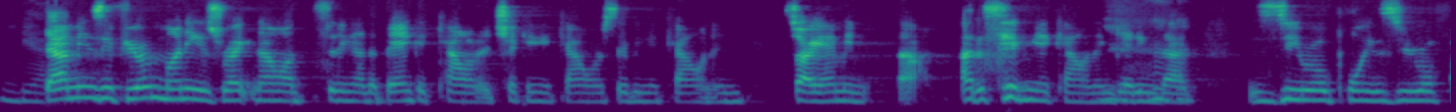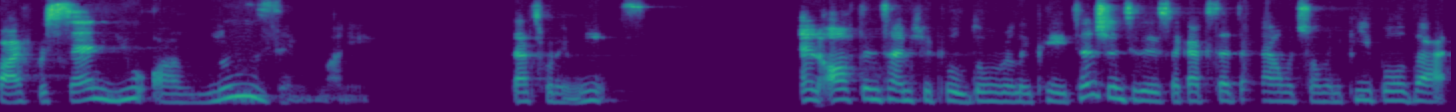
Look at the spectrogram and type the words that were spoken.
Yeah. That means if your money is right now sitting at a bank account, a checking account, or saving account, and sorry, I mean uh, at a saving account and getting that 0.05%, you are losing money. That's what it means. And oftentimes people don't really pay attention to this. Like I've sat down with so many people that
